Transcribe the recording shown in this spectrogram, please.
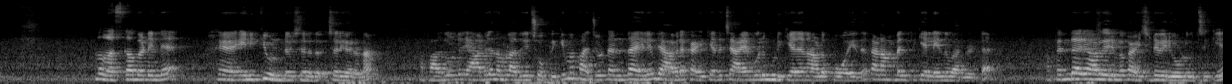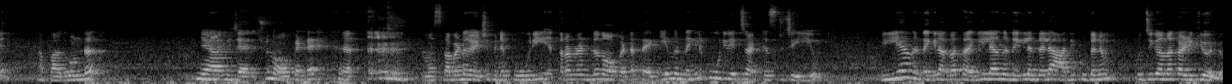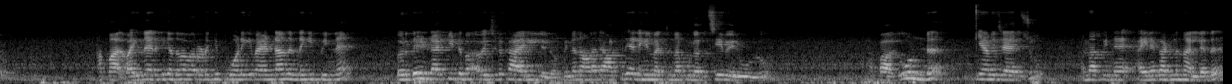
അപ്പോൾ മസ്ക ബണ്ണിന്റെ എനിക്കും ഉണ്ട് ചെറുത് ചെറിയൊരെണ്ണം അപ്പോൾ അതുകൊണ്ട് രാവിലെ നമ്മൾ അതിൽ ചൊപ്പിക്കും. അപ്പോൾ അതുകൊണ്ട് എന്തായാലും രാവിലെ കഴിക്കാതെ ചായ പോലും കുടിക്കാതെയാണ് ആൾ പോയത്. കാരണം അമ്പലത്തിക്കല്ലേ എന്ന് പറഞ്ഞിട്ട്. അപ്പോൾ എന്തായാലും ആൾ വരുമ്പോൾ കഴിച്ചിട്ട് വരുള്ളൂ ഉച്ചയ്ക്ക്. അപ്പോൾ അതുകൊണ്ട് ഞാൻ വിചാരിച്ചു നോക്കട്ടെ. മസ്കാബണ്ട് കഴിച്ചു. പിന്നെ പൂരി എത്ര ഉണ്ട് നോക്കട്ടെ. തികയുന്നുണ്ടെങ്കിൽ പൂരി വെച്ച് അഡ്ജസ്റ്റ് ചെയ്യും. ഇല്ല എന്നുണ്ടെങ്കിൽ അഥവാ തികയില്ല എന്നുണ്ടെങ്കിൽ എന്തായാലും ആദ്യക്കൂട്ടനും ഉച്ചയ്ക്ക് വന്നാൽ കഴിക്കുമല്ലോ അപ്പോൾ വൈകുന്നേരത്തേക്ക് അഥവാ അവരോടേക്ക് പോകണമെങ്കിൽ വേണ്ടാന്നുണ്ടെങ്കിൽ പിന്നെ വെറുതെ ഉണ്ടാക്കിയിട്ട് വെച്ചിട്ട് കാര്യമില്ലല്ലോ. പിന്നെ നാളെ രാത്രി അല്ലെങ്കിൽ മറ്റന്നാൾ പുലർച്ചയെ വരുള്ളൂ അപ്പോൾ അതുകൊണ്ട് ഞാൻ വിചാരിച്ചു എന്നാൽ പിന്നെ അതിനെക്കാട്ടിലും നല്ലത്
